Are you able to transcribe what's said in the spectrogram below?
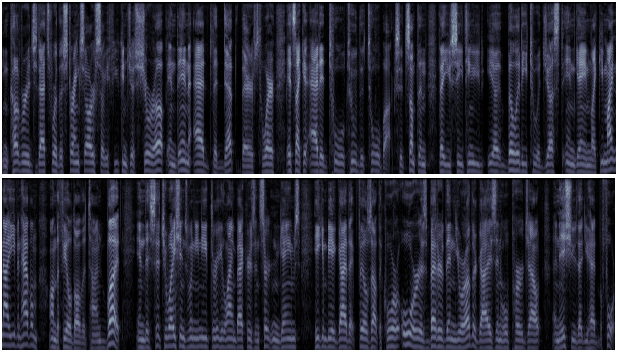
in coverage that's where the strengths are. So if you can just shore up and then add the depth there to where it's like an added tool to the toolbox. It's something that you see team ability to adjust in game like you might not even have them on the field all the time but in the situations when you need three linebackers in certain games he can be a guy that fills out the core or is better than your other guys and will purge out an issue that you had before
